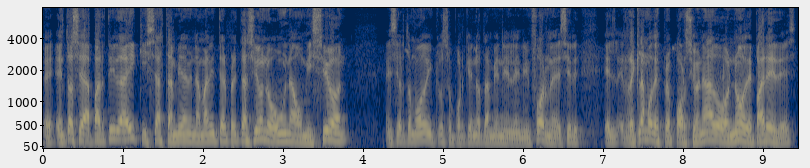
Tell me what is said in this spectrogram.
Entonces, a partir de ahí, quizás también hay una mala interpretación o una omisión, en cierto modo, incluso, ¿por qué no también en el informe? Es decir, el reclamo desproporcionado o no de Paredes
